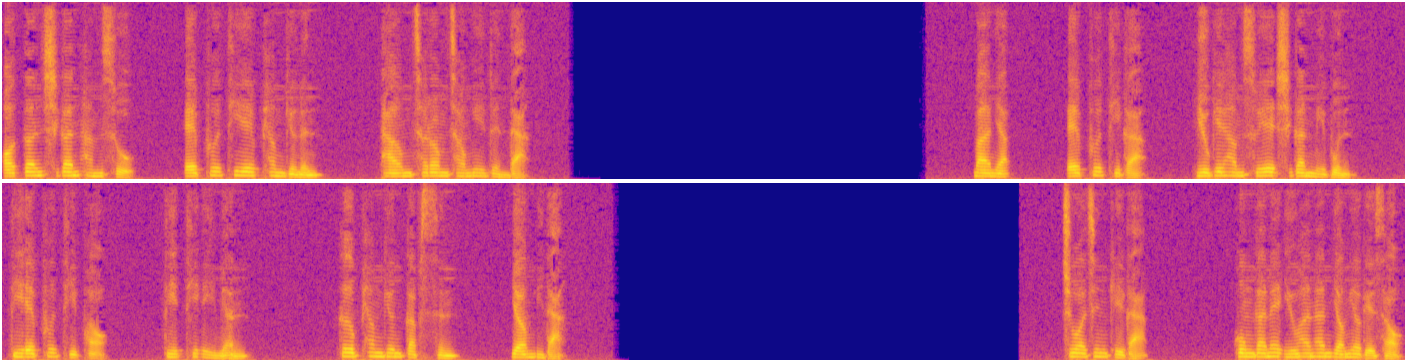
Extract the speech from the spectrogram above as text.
어떤 시간 함수 ft의 평균은 다음처럼 정의된다. 만약 ft가 6의 함수의 시간 미분 dft per dt이면 그 평균 값은 0이다. 주어진 개가 공간의 유한한 영역에서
